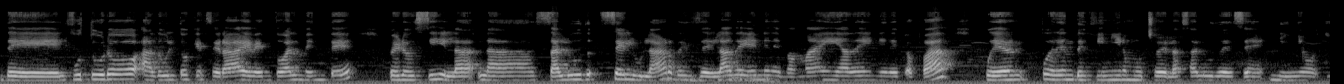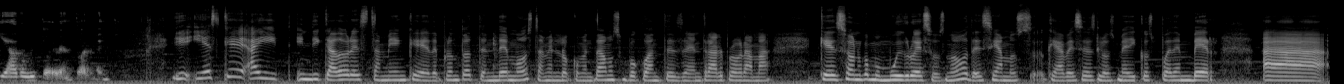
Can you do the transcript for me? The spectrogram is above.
del futuro adulto que será eventualmente, pero sí, la, la, salud celular, desde el ADN de mamá y ADN de papá, pueden, pueden definir mucho de la salud de ese niño y adulto eventualmente. Y, y, es que hay indicadores también que de pronto atendemos, también lo comentábamos un poco antes de entrar al programa, que son como muy gruesos, ¿no? Decíamos que a veces los médicos pueden ver a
